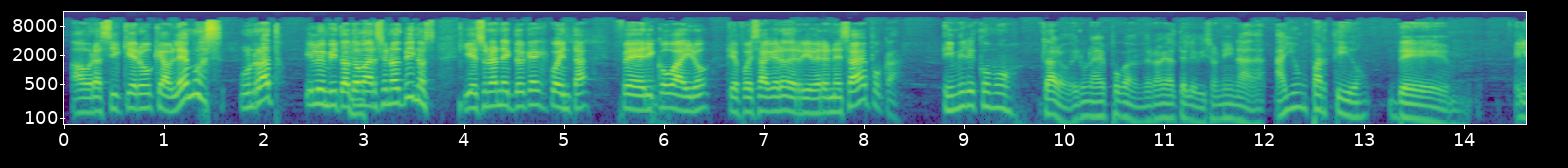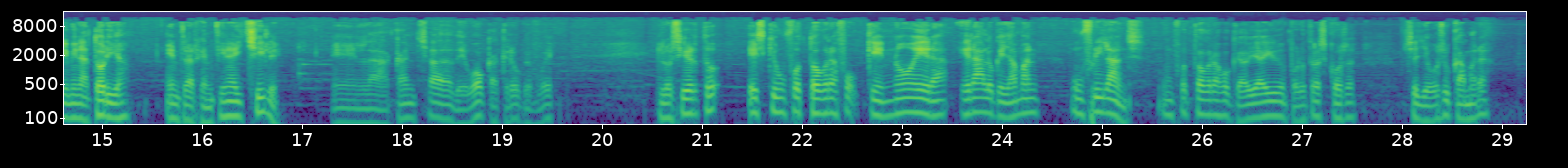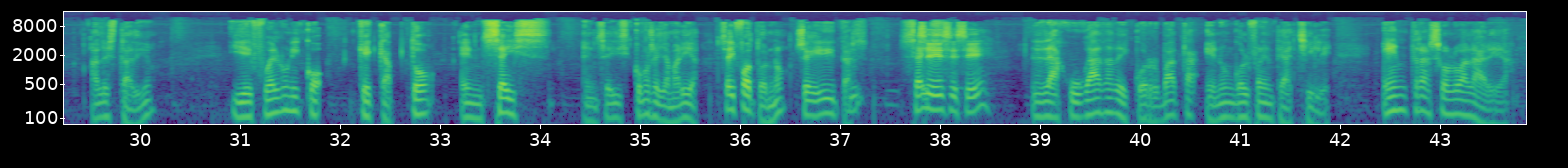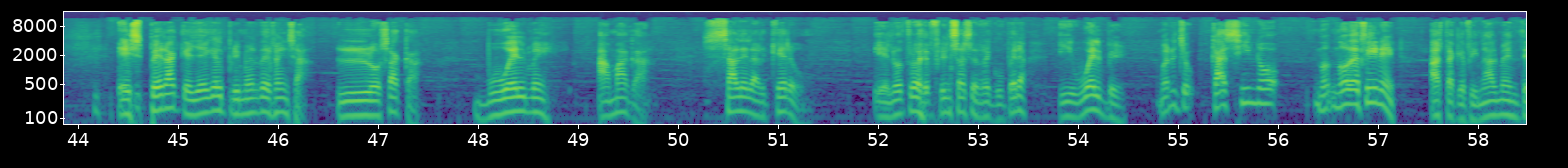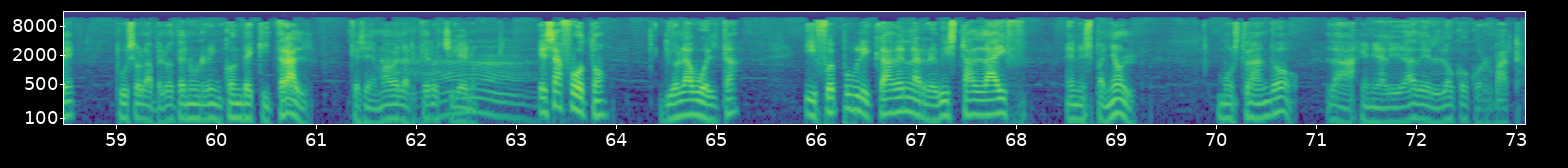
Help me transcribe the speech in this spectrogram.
ahora sí quiero que hablemos un rato. Y lo invito a tomarse unos vinos. Y es una anécdota que cuenta Federico Bairo, que fue zaguero de River en esa época. Y mire cómo, claro, era una época donde no había televisión ni nada. Hay un partido de eliminatoria entre Argentina y Chile, en la cancha de Boca creo que fue. Lo cierto es que un fotógrafo que no era, era lo que llaman un freelance, un fotógrafo que había ido por otras cosas, se llevó su cámara al estadio y fue el único que captó en seis, en seis, ¿cómo se llamaría? Seis fotos, ¿no? Seguiditas. Seis Sí, sí, sí. la jugada de corbata en un gol frente a Chile. Entra solo al área, espera que llegue el primer defensa, lo saca, vuelve, amaga, sale el arquero y el otro defensa se recupera y vuelve. Bueno, hecho, casi no, no, no define hasta que finalmente puso la pelota en un rincón de Quitral, que se llamaba el arquero chileno. Ah. Esa foto dio la vuelta y fue publicada en la revista Life en español, mostrando la genialidad del loco Corbata.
